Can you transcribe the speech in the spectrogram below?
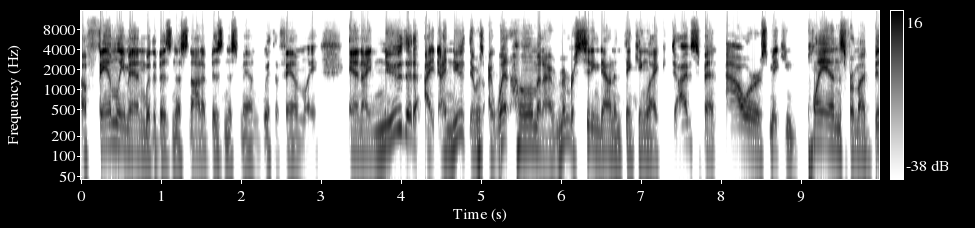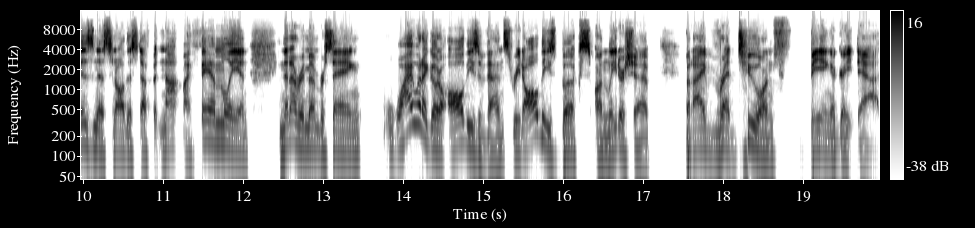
a, family man with a business not a businessman with a family and i knew that I, I knew there was i went home and i remember sitting down and thinking like i've spent hours making plans for my business and all this stuff but not my family and, and then i remember saying why would i go to all these events read all these books on leadership but i've read two on being a great dad.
